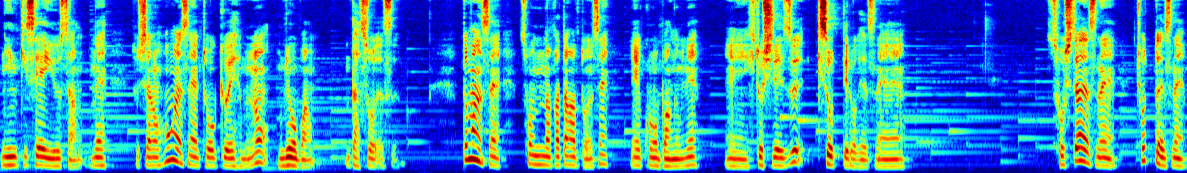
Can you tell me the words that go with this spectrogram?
人気声優さんね。そちらの方がですね、東京 FM の無料版だそうです。とまあですね、そんな方々とですね、え、この番組ね、えー、人知れず競っているわけですね。そしたらですね、ちょっとですね、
